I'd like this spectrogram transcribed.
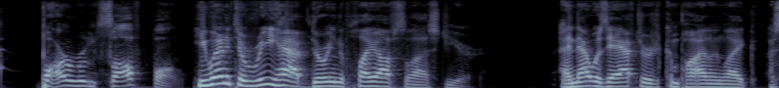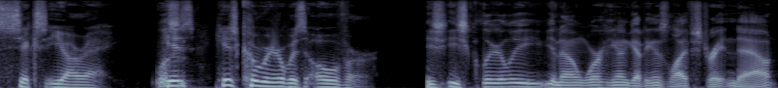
barroom softball. He went into rehab during the playoffs last year, and that was after compiling like a six ERA. Listen. his his career was over. He's he's clearly you know working on getting his life straightened out.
